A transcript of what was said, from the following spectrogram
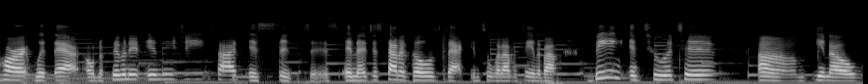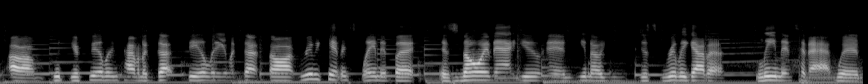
part with that on the feminine energy side is senses. And that just kind of goes back into what I was saying about being intuitive, um, you know, um, with your feelings, having a gut feeling, a gut thought. Really can't explain it, but it's knowing at you, and you know, you just really gotta lean into that when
